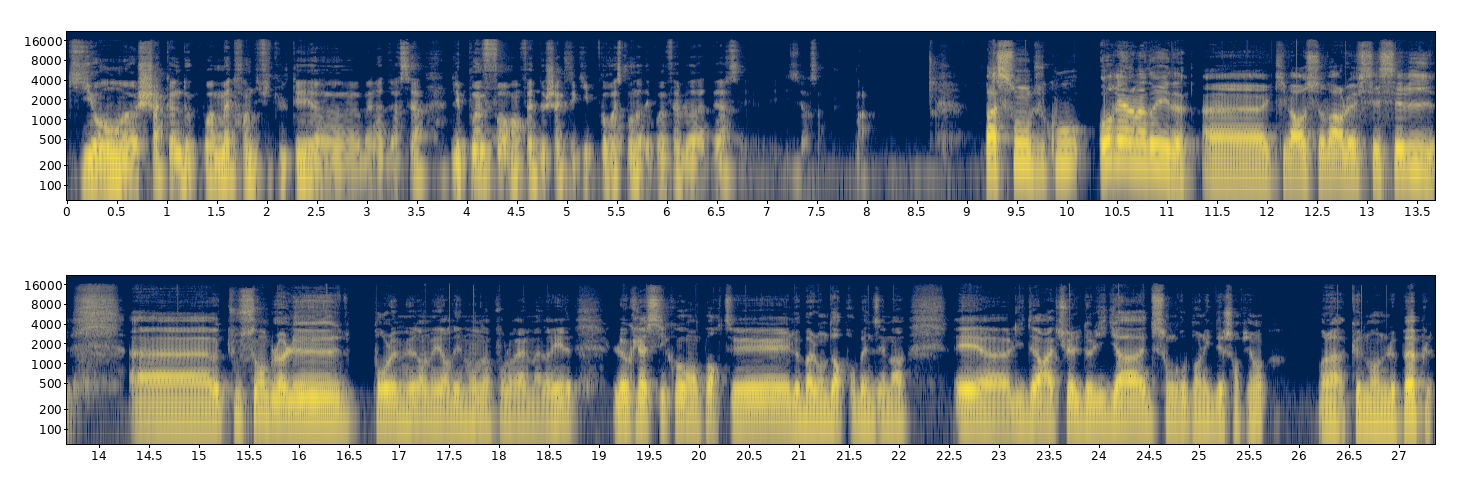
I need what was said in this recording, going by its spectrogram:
qui ont chacun de quoi mettre en difficulté ben, l'adversaire. Les points forts en fait de chaque équipe correspondent à des points faibles de l'adversaire et vice versa. Passons du coup au Real Madrid euh, qui va recevoir le FC Séville. Euh, tout semble aller pour le mieux dans le meilleur des mondes hein, pour le Real Madrid. Le Classico remporté, le Ballon d'Or pour Benzema et euh, leader actuel de Liga et de son groupe en Ligue des Champions. Voilà, que demande le peuple?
